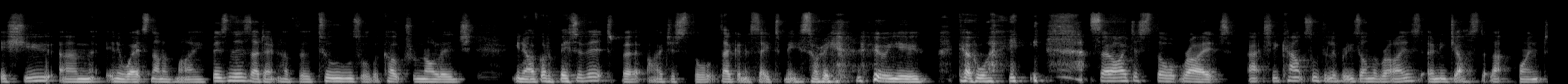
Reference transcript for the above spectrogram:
issue. Um, in a way, it's none of my business. I don't have the tools or the cultural knowledge you know, I've got a bit of it, but I just thought they're going to say to me, sorry, who are you? Go away. so I just thought, right, actually, council delivery is on the rise, only just at that point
